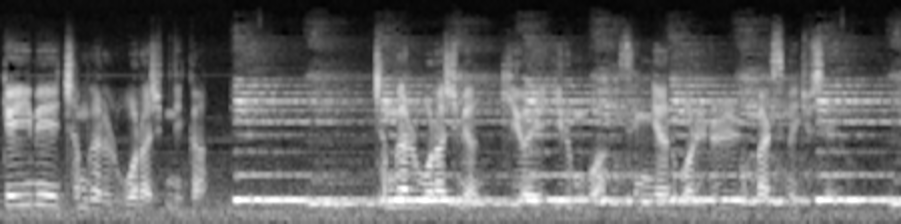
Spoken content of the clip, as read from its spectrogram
게임에 참가를 원하십니까? 참가를 원하시면 기어의 이름과 생년월일을 말씀해 주세요.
